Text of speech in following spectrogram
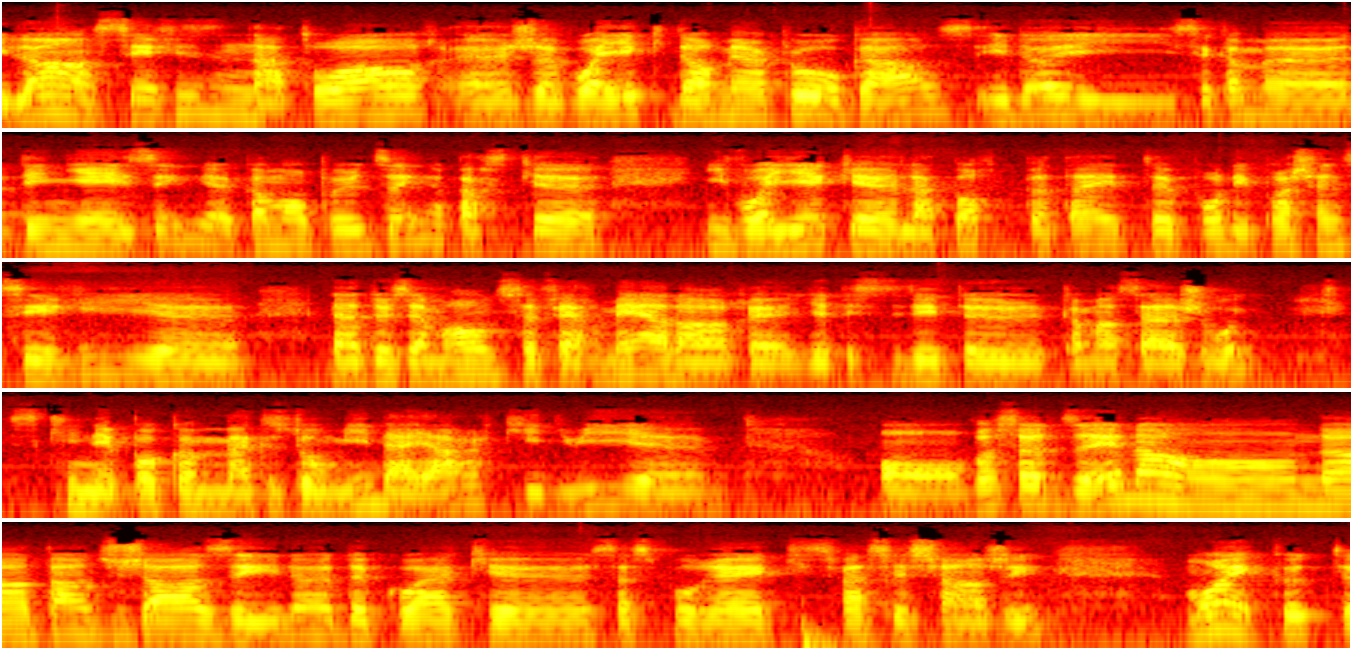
Et là, en séries éliminatoires, euh, je voyais qu'il dormait un peu au gaz. Et là, il c'est comme euh, déniaisé, euh, comme on peut dire, parce que il voyait que la porte, peut-être, pour les prochaines séries, la deuxième ronde se fermait. Alors, il a décidé de commencer à jouer. Ce qui n'est pas comme Max Domi, d'ailleurs, qui, lui, on va se le dire, là, on a entendu jaser là, de quoi que ça se pourrait qu'il se fasse échanger. Moi, écoute,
